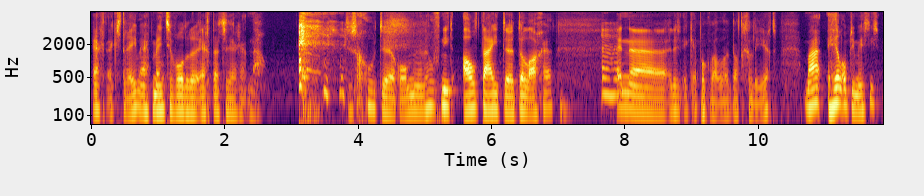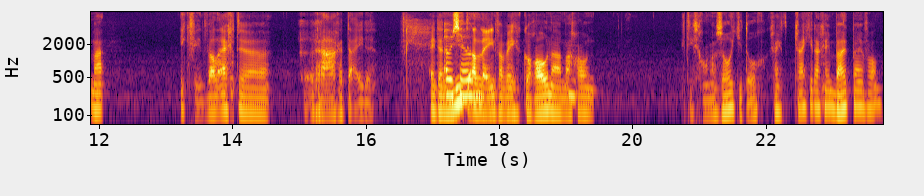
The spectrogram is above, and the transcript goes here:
Echt extreem. Echt mensen worden er echt dat ze zeggen, nou, het is goed uh, Ron. Het hoeft niet altijd uh, te lachen. Uh-huh. En eh, dus ik heb ook wel eh, dat geleerd. Maar heel optimistisch. Maar ik vind wel echt eh, rare tijden. En dan Oh, niet zo. alleen vanwege corona, maar Hm. gewoon... Het is gewoon een zooitje, toch? Krijg, krijg je daar geen buikpijn van?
